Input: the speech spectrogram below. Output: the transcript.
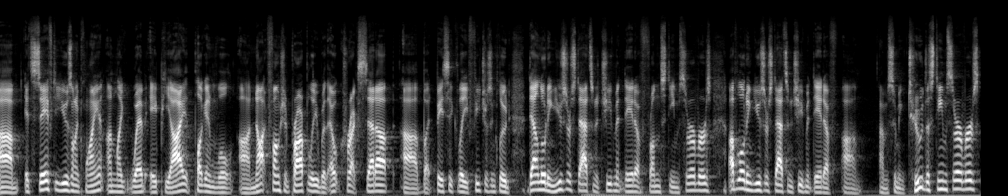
Um, it's safe to use on a client, unlike Web API. The plugin will uh, not function properly without correct setup, uh, but basically features include downloading user stats and achievement data from Steam servers, uploading user stats and achievement data um, I'm assuming to the Steam servers,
